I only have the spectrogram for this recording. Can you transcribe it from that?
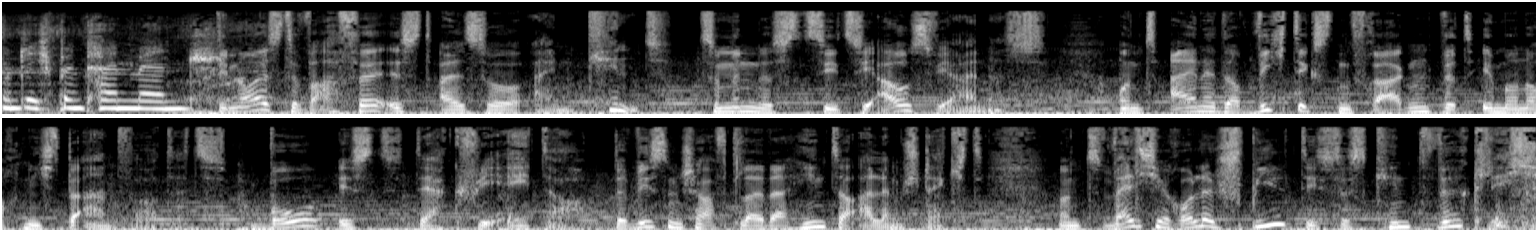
Und ich bin kein Mensch. Die neueste Waffe ist also ein Kind. Zumindest sieht sie aus wie eines. Und eine der wichtigsten Fragen wird immer noch nicht beantwortet. Wo ist der Creator, der Wissenschaftler, der hinter allem steckt? Und welche Rolle spielt dieses Kind wirklich?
